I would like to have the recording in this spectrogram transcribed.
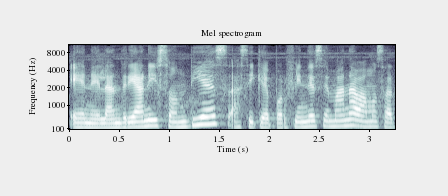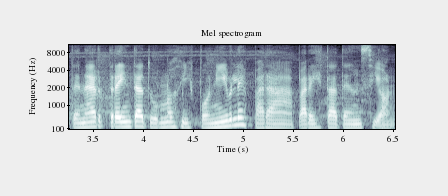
en el Andriani son 10, así que por fin de semana vamos a tener 30 turnos disponibles para, esta atención.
